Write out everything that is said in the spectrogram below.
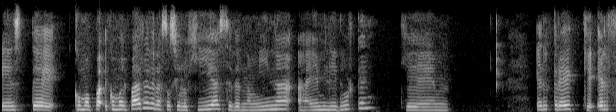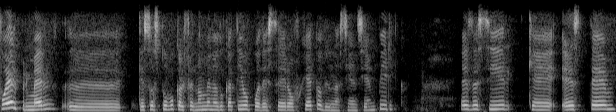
Este, como, el padre de la sociología se denomina a Emily Durkheim, que él cree que él fue el primer eh, que sostuvo que el fenómeno educativo puede ser objeto de una ciencia empírica. Es decir, que este,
